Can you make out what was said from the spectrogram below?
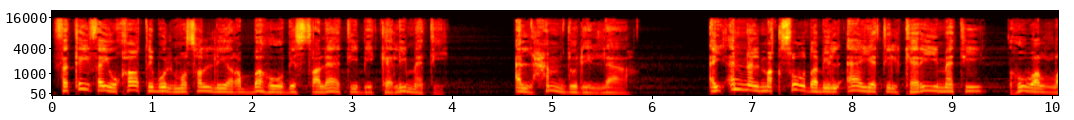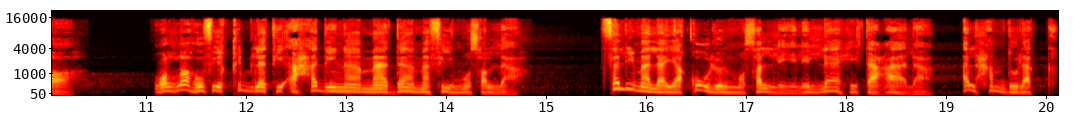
فكيف يخاطب المصلي ربه بالصلاة بكلمة الحمد لله أي أن المقصود بالآية الكريمة هو الله والله في قبلة أحدنا ما دام في مصلاه فلم لا يقول المصلي لله تعالى الحمد لك؟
